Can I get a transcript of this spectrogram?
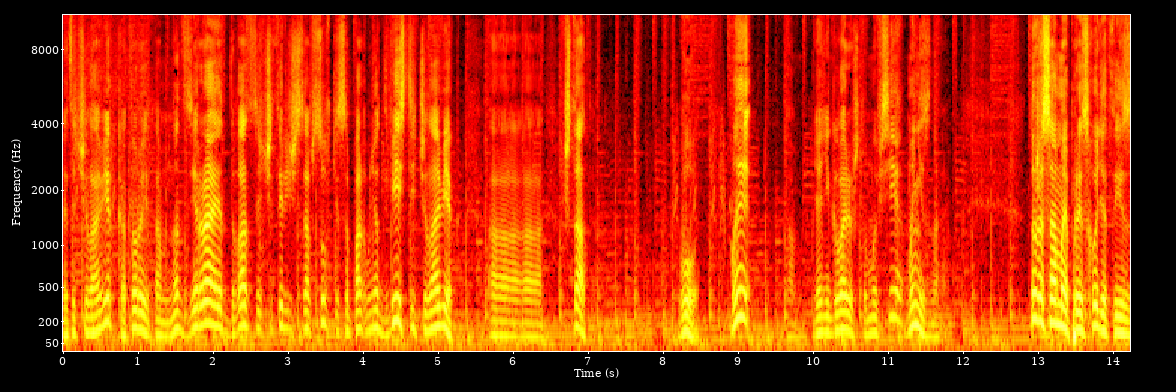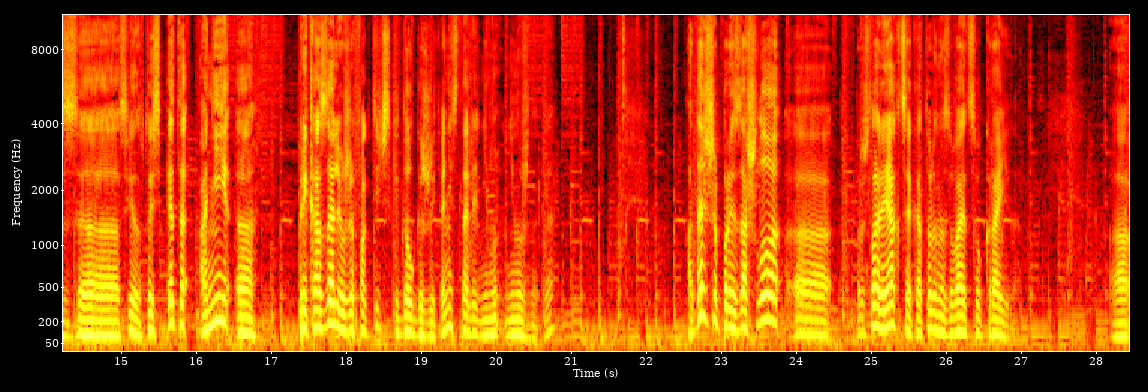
Это человек, который там надзирает 24 часа в сутки, у него 200 человек э, штата. Вот. Мы, там, я не говорю, что мы все, мы не знаем. То же самое происходит из э, светов. То есть это они э, приказали уже фактически долго жить. Они стали не, не нужны, да? А дальше произошло, э, произошла реакция, которая называется Украина. Э,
